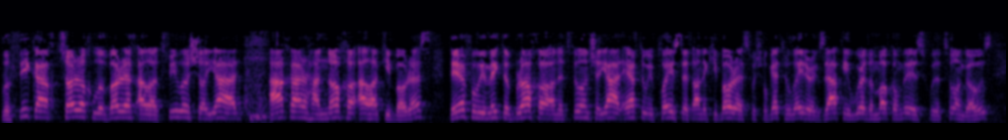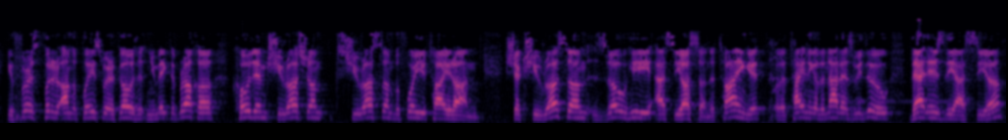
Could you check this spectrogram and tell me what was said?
Lefikach tzarech levarech al tefillah shel yad achar hanocha al hakibores. Therefore, we make the bracha on the tefillin shel yad after we place it on the kibores, which we'll get to later exactly where the makom is, where the tefillin goes. You first put it on the place where it goes, and you make the bracha kodem kshirasam kshirasam before you tie it on. Shekshirasam zohi asiyasan. The tying it, or the tightening of the knot as we do, that is the asiya.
